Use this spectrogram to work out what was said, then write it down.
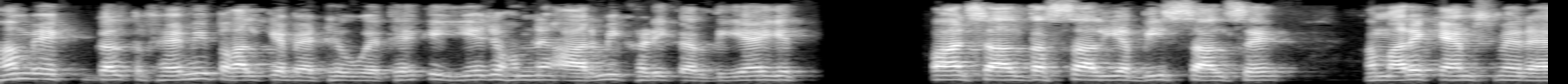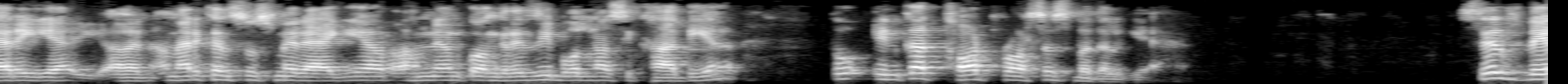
हम एक गलत फहमी पाल के बैठे हुए थे कि ये जो हमने आर्मी खड़ी कर दी है, ये पाँच साल, दस साल या बीस साल से हमारे कैंप्स में रह रही है अमेरिकन उसमें रह गई और हमने उनको अंग्रेज़ी बोलना सिखा दिया तो इनका थॉट प्रोसेस बदल गया है। सिर्फ़ दे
